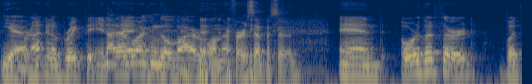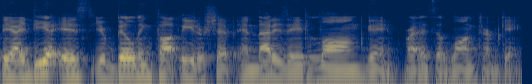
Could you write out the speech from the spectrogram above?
Yeah. We're not going to break the internet. Not everyone can go viral on their first episode. and or the third but the idea is you're building thought leadership and that is a long game right it's a long-term game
